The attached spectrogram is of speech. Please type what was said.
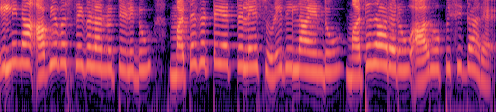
ಇಲ್ಲಿನ ಅವ್ಯವಸ್ಥೆಗಳನ್ನು ತಿಳಿದು ಮತಗಟ್ಟೆಯತ್ತಲೇ ಸುಳಿದಿಲ್ಲ ಎಂದು ಮತದಾರರು ಆರೋಪಿಸಿದ್ದಾರೆ.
